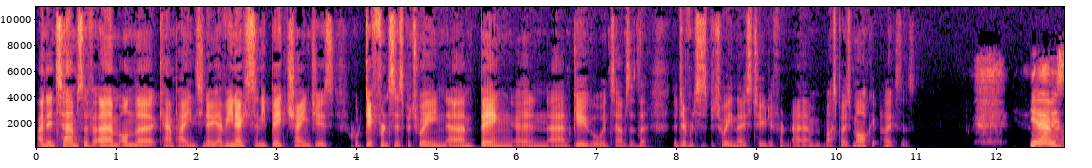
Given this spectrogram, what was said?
And in terms of um, on the campaigns, you know, have you noticed any big changes or differences between um, Bing and um, Google in terms of the, the differences between those two different, um, I suppose, marketplaces? Yeah, it's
